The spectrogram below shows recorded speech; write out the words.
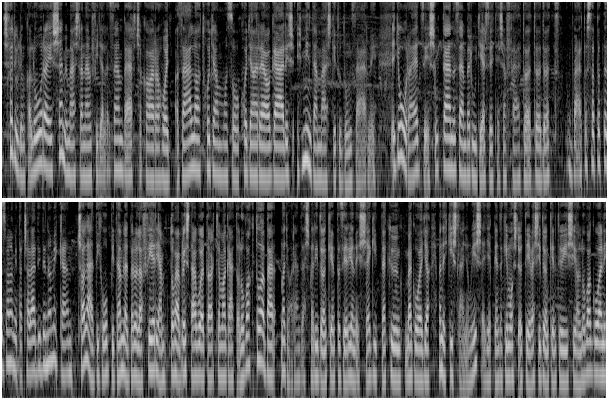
És felülünk a lóra, és semmi másra nem figyel az ember, csak arra, hogy az állat hogyan mozog, hogyan reagál, és, és minden mást ki tudunk zárni. Egy óra edzés után az ember úgy érzi, hogy teljesen feltöltődött. Változtatott ez valamit a családi dinamikán? Családi hobbi nem lett belőle, a férjem továbbra is távol tartja magát a lovaktól, bár nagyon rendes, mert időnként azért jön és segít nekünk, megoldja. Van egy kislányom is egyébként, aki most öt éves időnként ő is jön lovagolni,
